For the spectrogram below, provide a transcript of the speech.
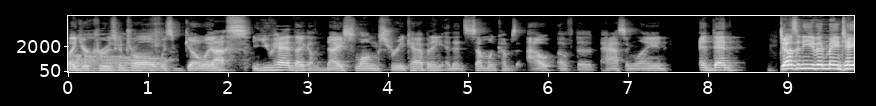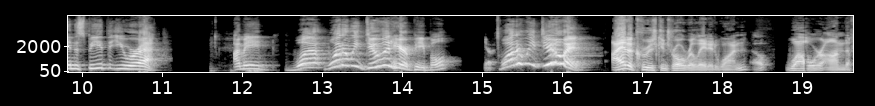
Like your cruise oh, control was going. yes. You had like a nice long streak happening, and then someone comes out of the passing lane and then doesn't even maintain the speed that you were at. I mean, what what are we doing here, people? Yep. What are we doing? I have a cruise control related one. Oh. While we're on the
